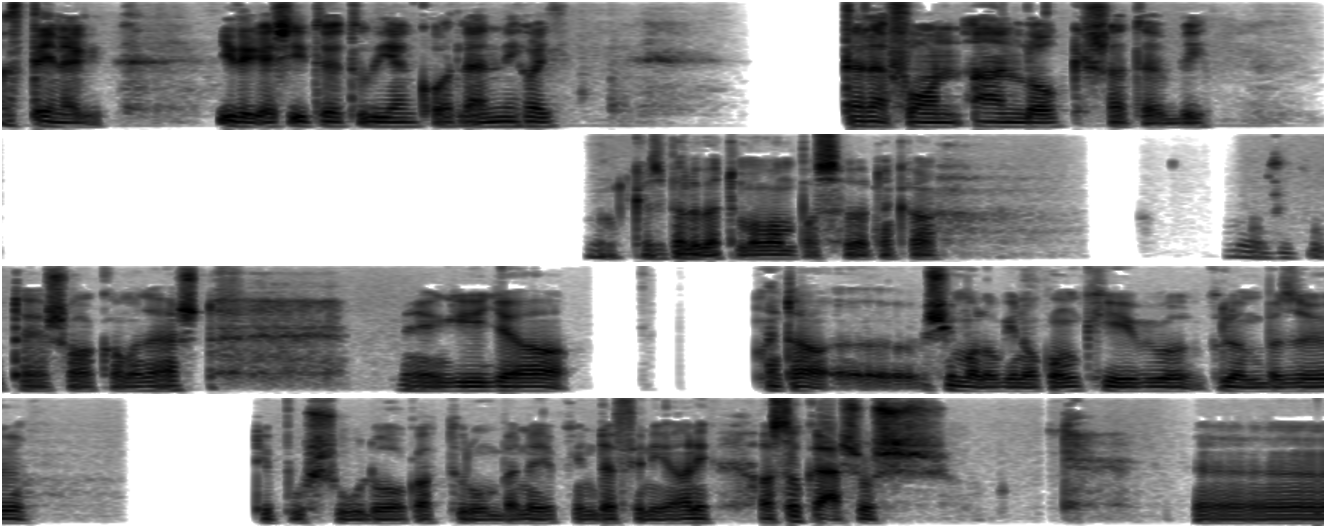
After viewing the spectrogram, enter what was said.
az tényleg idegesítő tud ilyenkor lenni, hogy telefon, unlock, stb. Közben lövetem a OnePassword-nek a, a teljes alkalmazást. Még így a hát a sima loginokon kívül különböző típusú dolgokat tudunk benne egyébként definiálni. A szokásos ö,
